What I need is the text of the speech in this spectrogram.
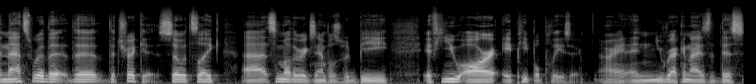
And that's where the the the trick is. So it's like uh, some other examples would be if you are a people pleaser, all right, and you recognize that this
